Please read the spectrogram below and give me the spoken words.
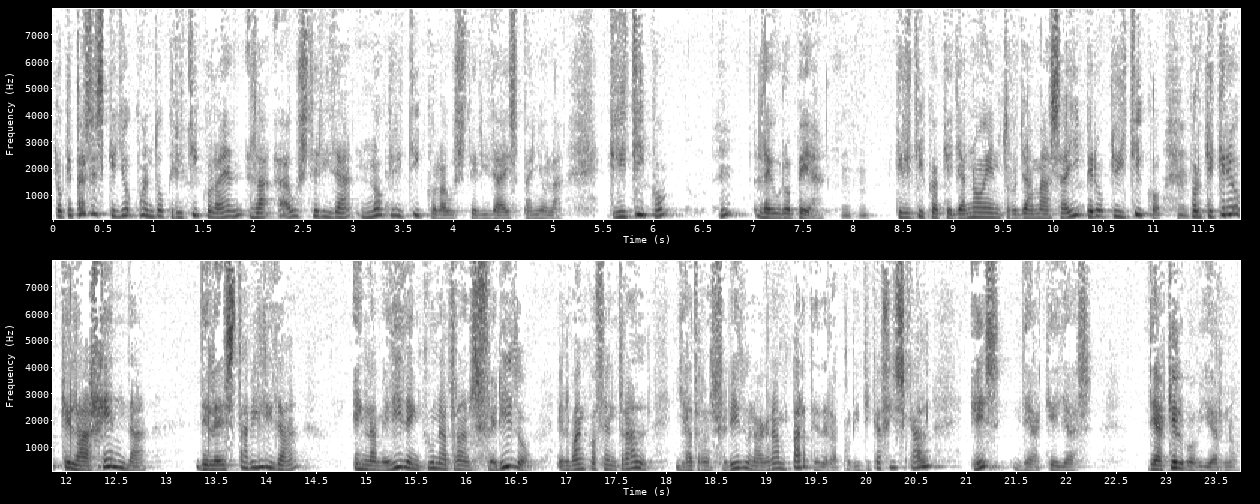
Lo que pasa es que yo cuando critico la, austeridad, no critico la austeridad española, critico la europea. Critico aquella, no entro ya más ahí, pero critico, porque creo que la agenda de la estabilidad, en la medida en que uno ha transferido el Banco Central y ha transferido una gran parte de la política fiscal, es de aquellas de aquel gobierno.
